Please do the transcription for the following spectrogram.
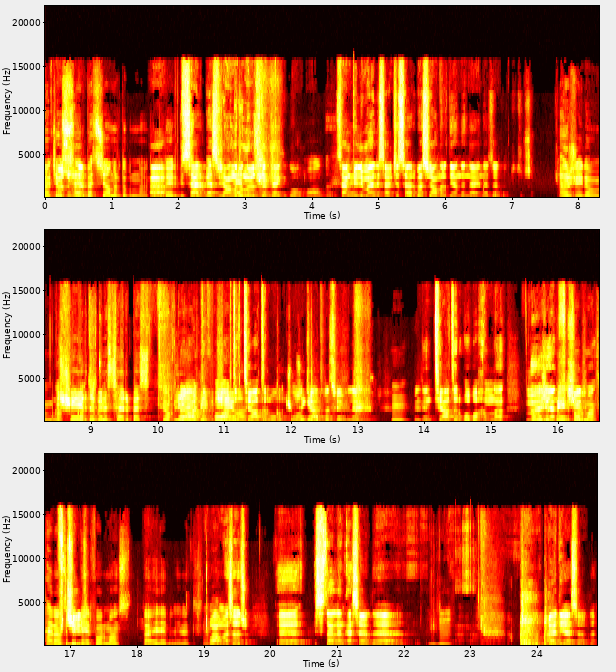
Bəlkə Özüm də- sərbəst janrdır bunlar da. Hə? Deyil biz. Sərbəst janrın özü də dəqiq olmalıdır. Sən bilməlisən ki, sərbəst janr deyəndə nəyi nəzərdə tutursan. Hər şeydə Şeirdə belə sərbəst Yox, bir O artıq, bir şey var. teatr olmur. Kimsə teatra çevrilə bilmir. Bildin? Teatr o baxımdan müəyyən performans, hər hansı bir performans da elə bil elədir. Bax məsəl üçün e, istənilən əsərdə bədii əsərdə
